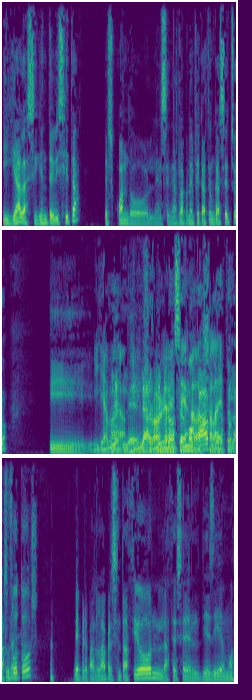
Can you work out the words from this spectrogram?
y ya la siguiente visita es cuando le enseñas la planificación que has hecho y, Y ya le, va le- le- le inexorablemente pruebas el la mockup, sala le haces las fotos, le preparas la presentación, le haces el 10 día emo-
